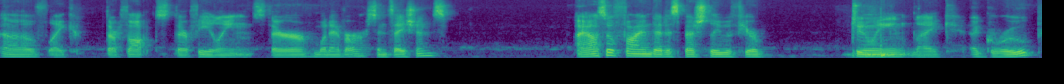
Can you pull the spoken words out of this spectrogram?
of like their thoughts, their feelings, their whatever sensations. I also find that, especially if you're doing like a group,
